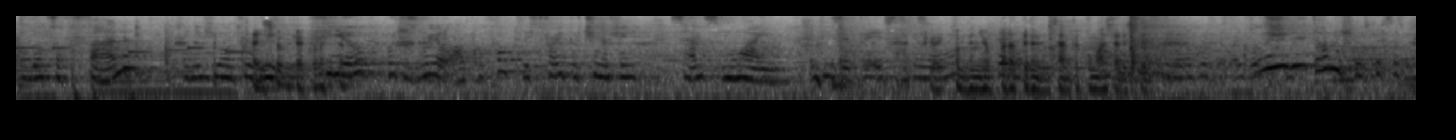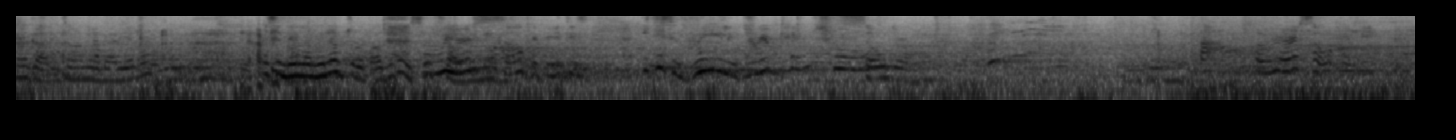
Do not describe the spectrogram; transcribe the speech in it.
Lots of fun, and if you want to feel what is real alcohol, please try Tochinoshin. サンスワイン It is the best Oh my God! You're so happy. It is, it is a really dream came true. So drunk. Wow, we are so happy.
